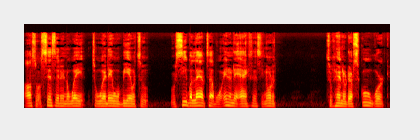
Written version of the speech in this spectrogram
also assisted in a way to where they will be able to receive a laptop or internet access in order to handle their schoolwork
